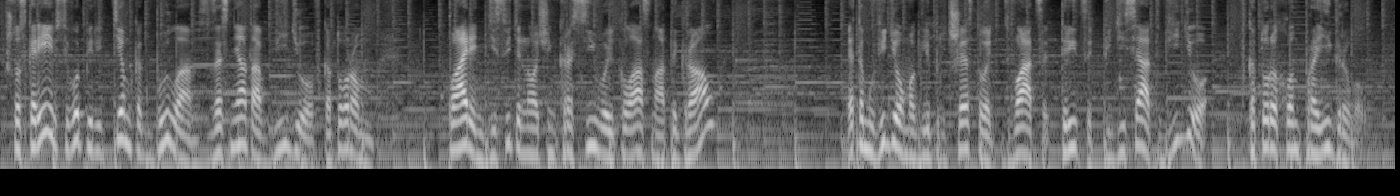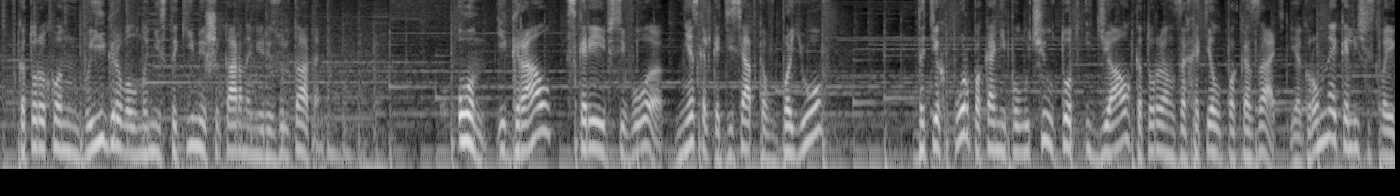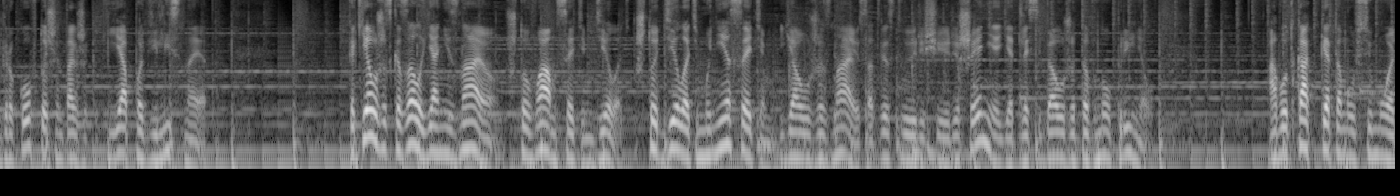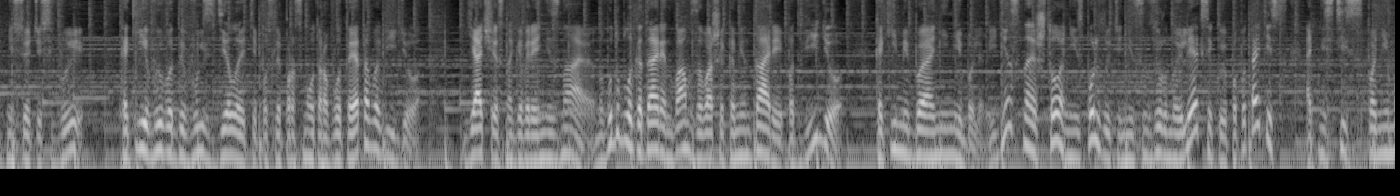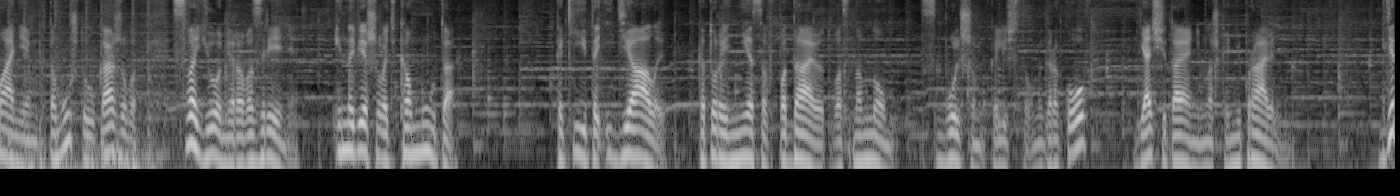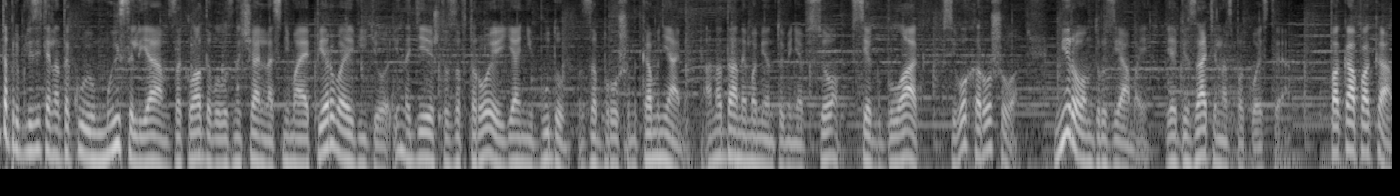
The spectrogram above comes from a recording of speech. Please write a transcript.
что скорее всего перед тем, как было заснято видео, в котором парень действительно очень красиво и классно отыграл, этому видео могли предшествовать 20, 30, 50 видео, в которых он проигрывал, в которых он выигрывал, но не с такими шикарными результатами. Он играл, скорее всего, несколько десятков боев, до тех пор, пока не получил тот идеал, который он захотел показать. И огромное количество игроков, точно так же, как и я, повелись на это. Как я уже сказал, я не знаю, что вам с этим делать. Что делать мне с этим, я уже знаю. Соответствующие решения я для себя уже давно принял. А вот как к этому всему отнесетесь вы, какие выводы вы сделаете после просмотра вот этого видео, я, честно говоря, не знаю, но буду благодарен вам за ваши комментарии под видео, какими бы они ни были. Единственное, что не используйте нецензурную лексику и попытайтесь отнестись с пониманием к тому, что у каждого свое мировоззрение. И навешивать кому-то какие-то идеалы, которые не совпадают в основном с большим количеством игроков, я считаю немножко неправильным. Где-то приблизительно такую мысль я закладывал изначально, снимая первое видео, и надеюсь, что за второе я не буду заброшен камнями. А на данный момент у меня все. Всех благ, всего хорошего, мира вам, друзья мои, и обязательно спокойствия. Пока-пока.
